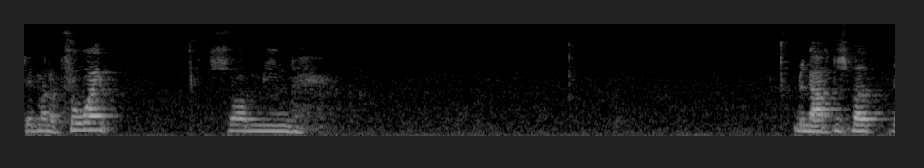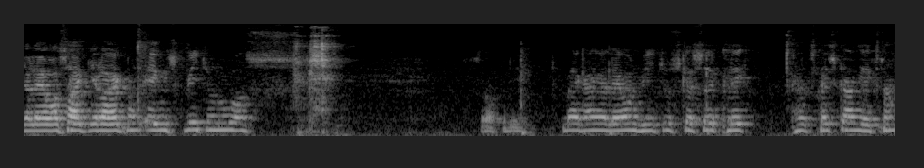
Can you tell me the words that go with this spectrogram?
Det man er to af. Så min min aftensmad. Jeg laver så ikke, jeg laver ikke nogen engelsk video nu også. Så fordi hver gang jeg laver en video, skal jeg sidde og klikke 50 gange ekstra.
